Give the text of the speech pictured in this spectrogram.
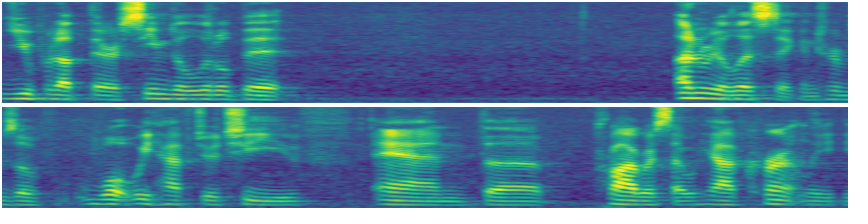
you put up there seemed a little bit unrealistic in terms of what we have to achieve and the progress that we have currently.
